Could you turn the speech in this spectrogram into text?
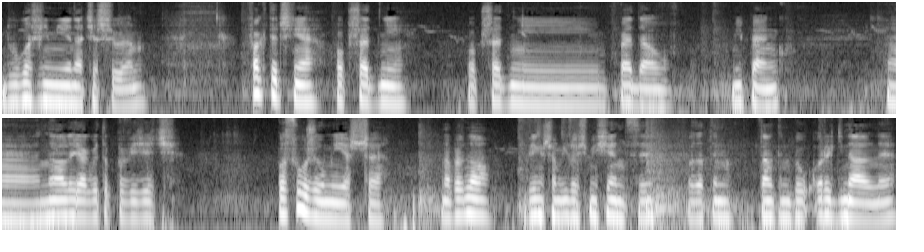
Długo się nim nie nacieszyłem. Faktycznie poprzedni poprzedni pedał mi pękł. E, No ale jakby to powiedzieć, posłużył mi jeszcze na pewno większą ilość miesięcy. Poza tym tamten był oryginalny,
